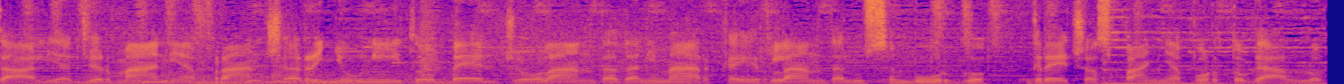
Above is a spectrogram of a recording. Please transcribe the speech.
Italia, Germania, Francia, Regno Unito, Belgio, Olanda, Danimarca, Irlanda, Lussemburgo, Grecia, Spagna, Portogallo,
